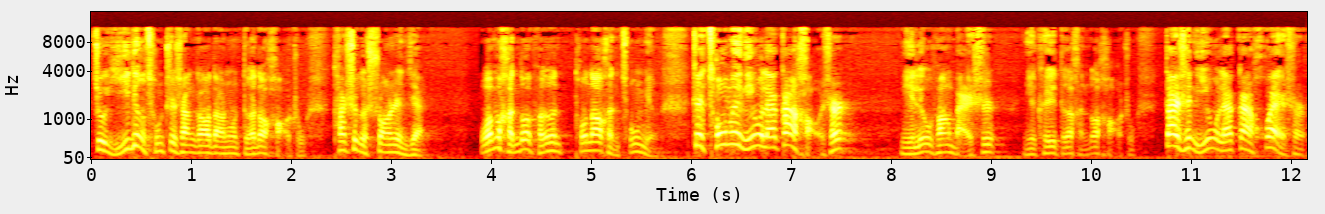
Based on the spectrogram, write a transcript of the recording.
就一定从智商高当中得到好处，他是个双刃剑。我们很多朋友头脑很聪明，这聪明你用来干好事你流芳百世，你可以得很多好处；但是你用来干坏事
